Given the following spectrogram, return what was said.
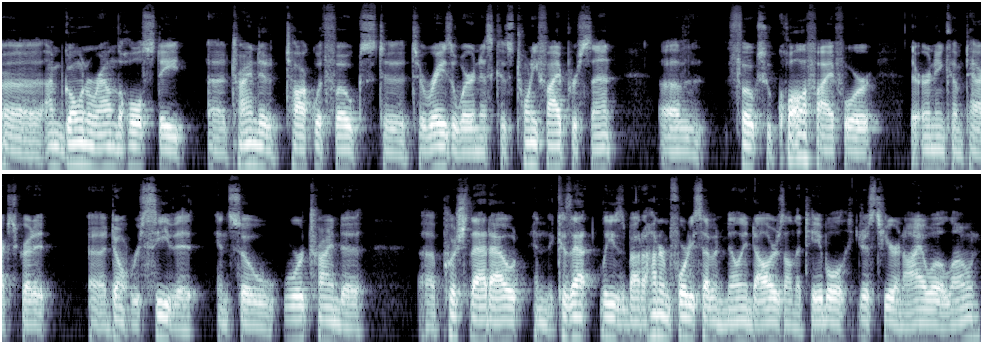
uh, I'm going around the whole state uh, trying to talk with folks to to raise awareness because 25 percent of folks who qualify for the earned income tax credit uh, don't receive it, and so we're trying to uh, push that out, and because that leaves about 147 million dollars on the table just here in Iowa alone,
